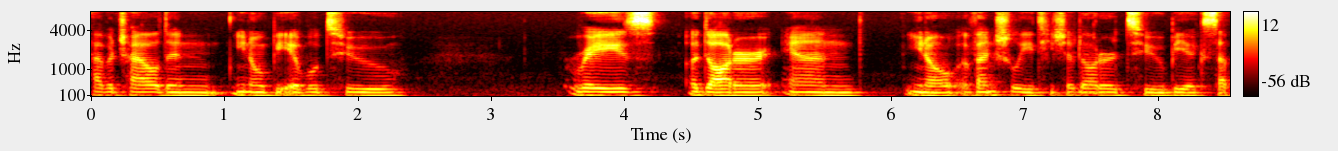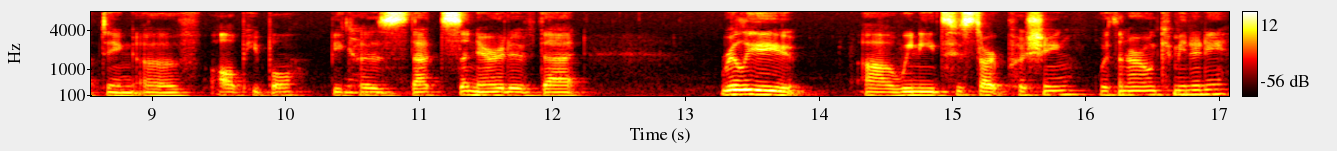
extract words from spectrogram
have a child and, you know, be able to raise a daughter and, you know, eventually teach a daughter to be accepting of all people because yeah. that's a narrative that really uh, we need to start pushing within our own community.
